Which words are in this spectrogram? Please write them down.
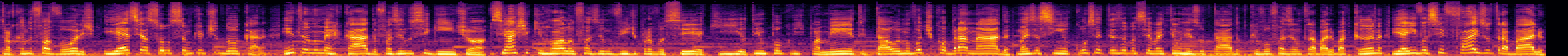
trocando favores. E essa é a solução que eu te dou, cara. Entra no mercado fazendo o seguinte, ó. Você acha que rola eu fazer um vídeo para você aqui? Eu tenho pouco equipamento e tal, eu não vou te cobrar nada, mas assim, com certeza você vai ter um resultado porque eu vou fazer um trabalho bacana. E aí você faz o trabalho,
